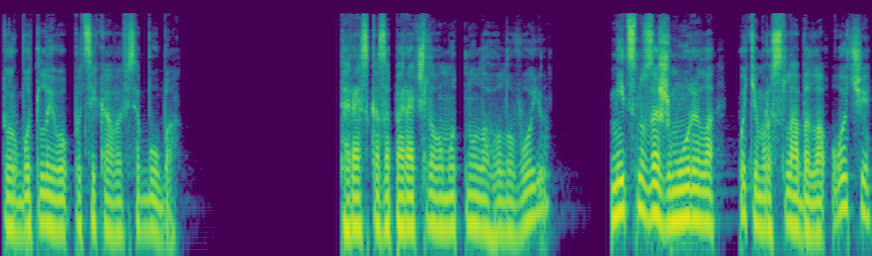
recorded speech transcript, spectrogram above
турботливо поцікавився Буба. Тереска заперечливо мотнула головою, міцно зажмурила, потім розслабила очі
